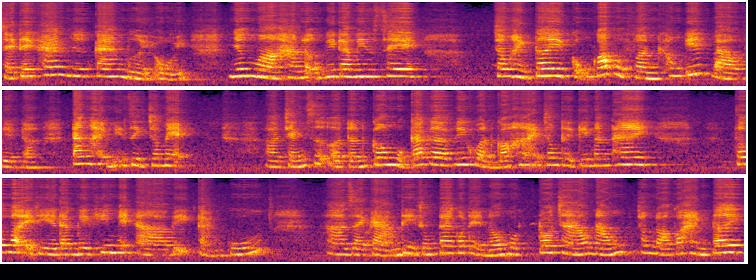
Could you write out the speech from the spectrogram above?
trái cây khác như cam, bưởi, ổi. Nhưng mà hàm lượng vitamin C trong hành tây cũng góp một phần không ít vào việc à, tăng hệ miễn dịch cho mẹ. À, tránh sự tấn công của các à, vi khuẩn có hại trong thời kỳ mang thai. Do vậy thì đặc biệt khi mẹ à, bị cảm cúm à, giải cảm thì chúng ta có thể nấu một tô cháo nóng trong đó có hành tây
